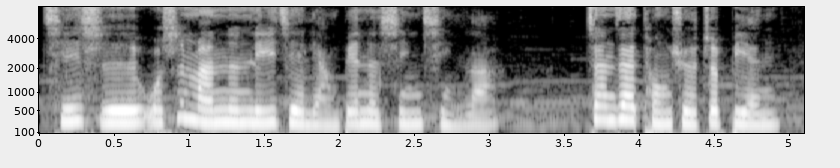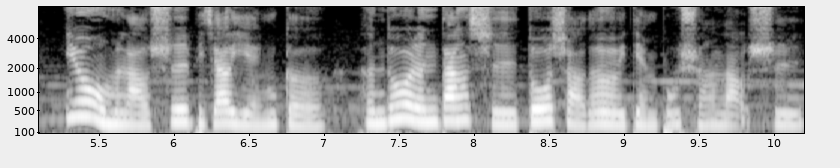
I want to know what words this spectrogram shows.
其实我是蛮能理解两边的心情啦。站在同学这边，因为我们老师比较严格，很多人当时多少都有一点不爽老师。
